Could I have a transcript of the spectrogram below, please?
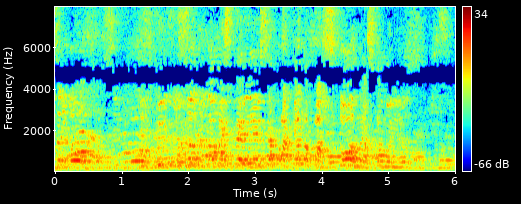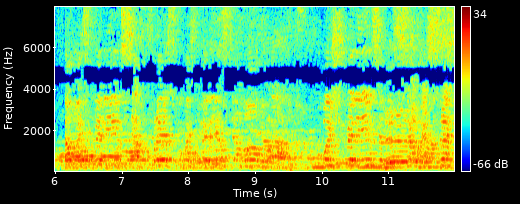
Senhor. Espírito Santo dá uma experiência para cada pastor nesta manhã. Dá uma experiência fresca, uma experiência nova. Uma experiência do céu. Recebe,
